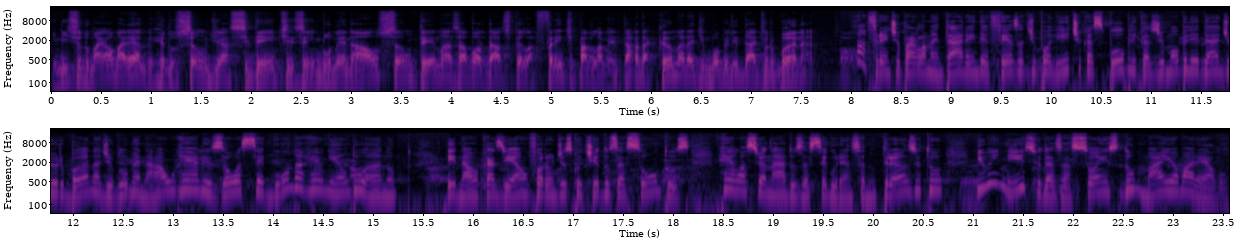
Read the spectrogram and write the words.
Início do Maio Amarelo e redução de acidentes em Blumenau são temas abordados pela Frente Parlamentar da Câmara de Mobilidade Urbana. A Frente Parlamentar em Defesa de Políticas Públicas de Mobilidade Urbana de Blumenau realizou a segunda reunião do ano. E, na ocasião, foram discutidos assuntos relacionados à segurança no trânsito e o início das ações do Maio Amarelo.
